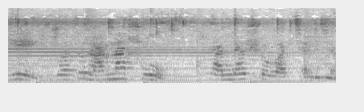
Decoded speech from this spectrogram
ইয়ে বলতো রান্নার শো রান্নার শো আচ্ছা আচ্ছা।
